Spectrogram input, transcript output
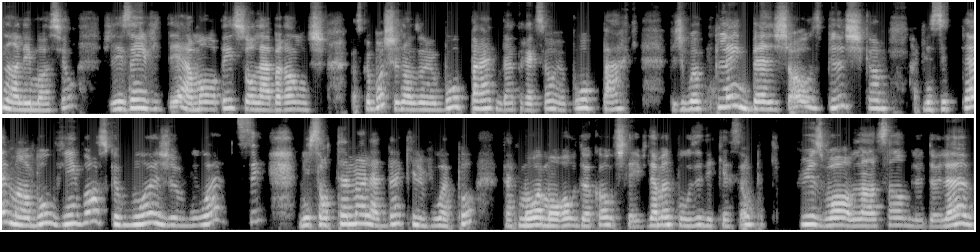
dans l'émotion, je les ai invités à monter sur la branche. Parce que moi, je suis dans un beau parc d'attractions, un beau parc, puis je vois plein de belles choses. Puis là, je suis comme, mais c'est tellement beau, viens voir ce que moi, je vois, tu sais. Mais ils sont tellement là-dedans qu'ils ne voient pas. Fait que moi, mon rôle de coach, c'était évidemment de poser des questions pour qu'ils puissent voir l'ensemble de l'œuvre.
